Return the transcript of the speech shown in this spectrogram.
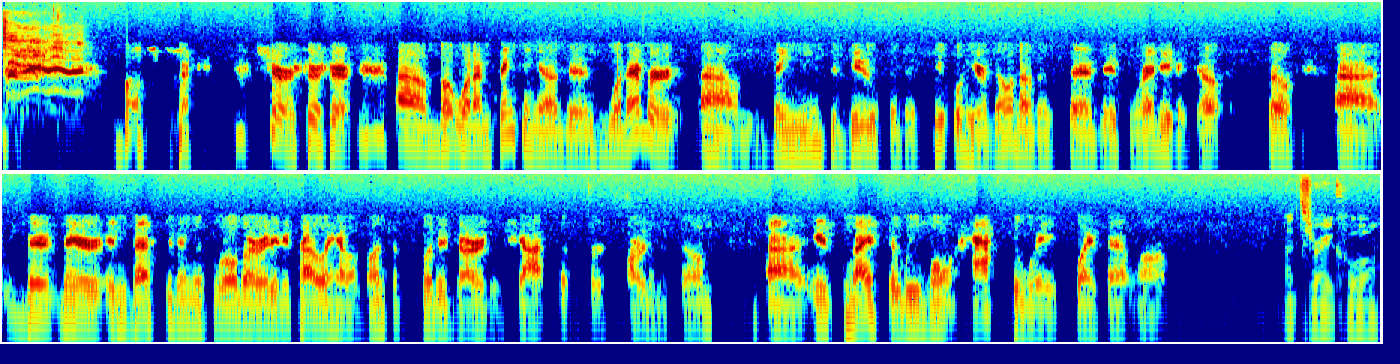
but sure, sure, sure. Um, but what I'm thinking of is whatever um, they need to do for the sequel here. Villeneuve has said it's ready to go. So uh, they're they're invested in this world already. They probably have a bunch of footage already shot for the first part of the film. Uh, it's nice that we won't have to wait quite that long. That's very cool.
